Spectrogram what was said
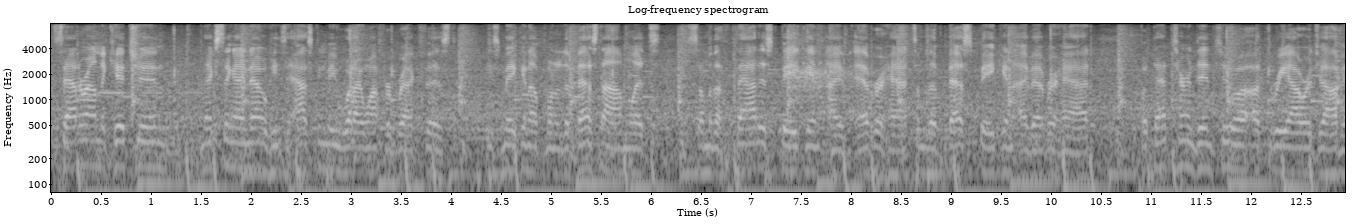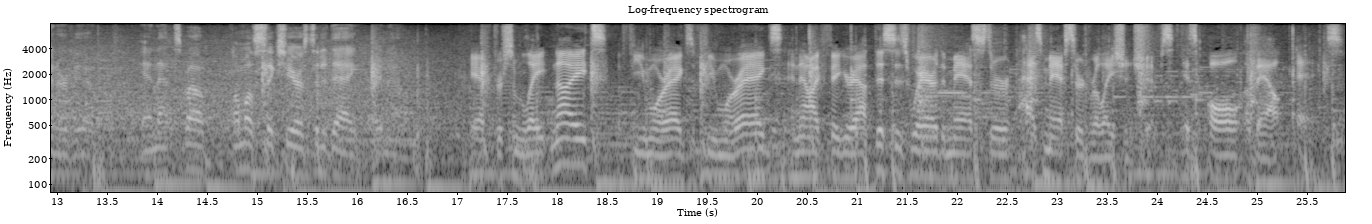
sat around the kitchen. Next thing I know, he's asking me what I want for breakfast. He's making up one of the best omelets, some of the fattest bacon I've ever had, some of the best bacon I've ever had. But that turned into a, a three hour job interview. And that's about almost six years to the day right now. After some late nights, a few more eggs, a few more eggs, and now I figure out this is where the master has mastered relationships. It's all about eggs.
